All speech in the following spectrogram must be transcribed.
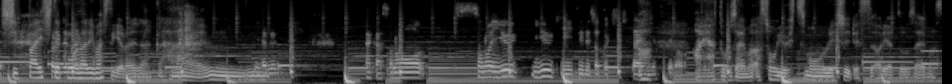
失敗してこうなりましたけどね、なんか、はい。うん、なんかその、その勇勇気についてちょっと聞きたいんですけどあ。ありがとうございます。そういう質問嬉しいです。ありがとうございます。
